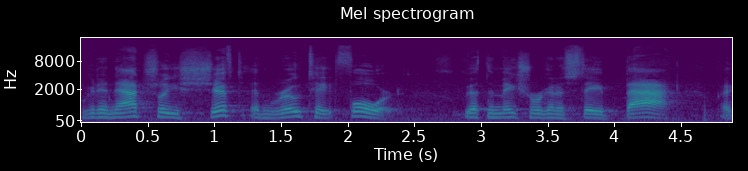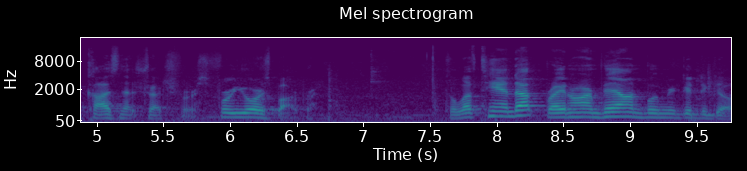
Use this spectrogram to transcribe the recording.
We're going to naturally shift and rotate forward. We have to make sure we're going to stay back by causing that stretch first. For yours, Barbara. So left hand up, right arm down, boom, you're good to go.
